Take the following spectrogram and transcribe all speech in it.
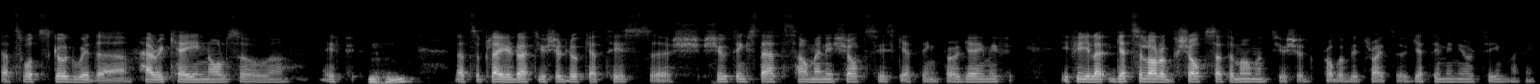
That's what's good with uh, Harry Kane. Also, uh, if hmm that's a player that you should look at his uh, sh- shooting stats, how many shots he's getting per game. If if he like, gets a lot of shots at the moment, you should probably try to get him in your team. I think,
